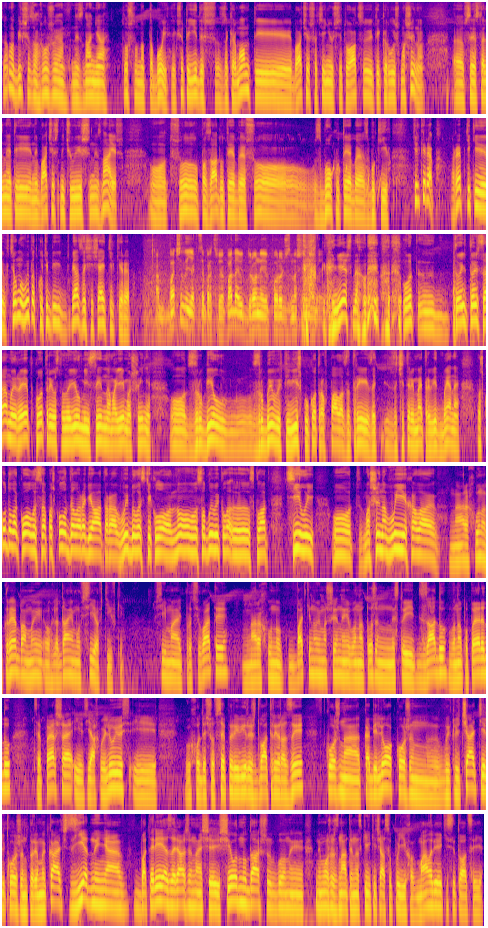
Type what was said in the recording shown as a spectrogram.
Саме більше загрожує незнання того, що над тобою. Якщо ти їдеш за кермом, ти бачиш, оцінюєш ситуацію, ти керуєш машиною. Е, Все остальне ти не бачиш, не чуєш, не знаєш. От, що позаду тебе, що збоку тебе, з боків. Тільки реп. Реп тільки в цьому випадку тобі, захищає тільки реп. А бачили, як це працює? Падають дрони поруч з машиною. Звісно, от е, той, той самий реп, котрий встановив мій син на моїй машині, от, зробив, зробив FPV-шку, котра впала за 3, за, за 4 метри від мене. Пошкодила колеса, пошкодила радіатора, вибило стекло, ну, особливий е, склад цілий. От, машина виїхала, На рахунок реба ми оглядаємо всі автівки. Всі мають працювати. На рахунок батькіної машини вона теж не стоїть ззаду, вона попереду. Це перше, і я хвилююсь, і виходить, що все перевіриш два-три рази. Кожна кабельок, кожен е, виключатель, кожен перемикач, з'єднання, батарея заряджена, ще, ще одну даш, бо не, не можеш знати, наскільки часу поїхав. Мало ли які ситуації є.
